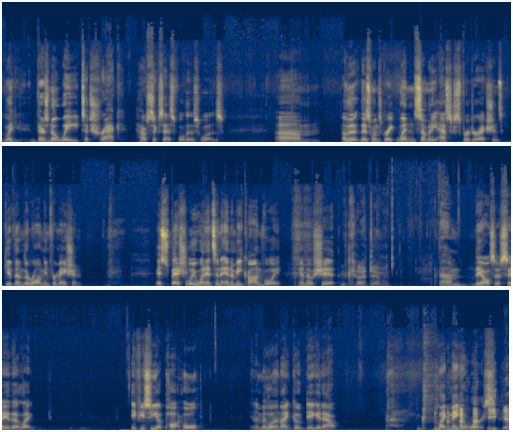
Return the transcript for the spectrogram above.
like there's no way to track how successful this was um oh, th- this one's great when somebody asks for directions give them the wrong information especially when it's an enemy convoy yeah no shit God damn it. Um, they also say that like if you see a pothole in the middle of the night, go dig it out. like make it worse. Yeah.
